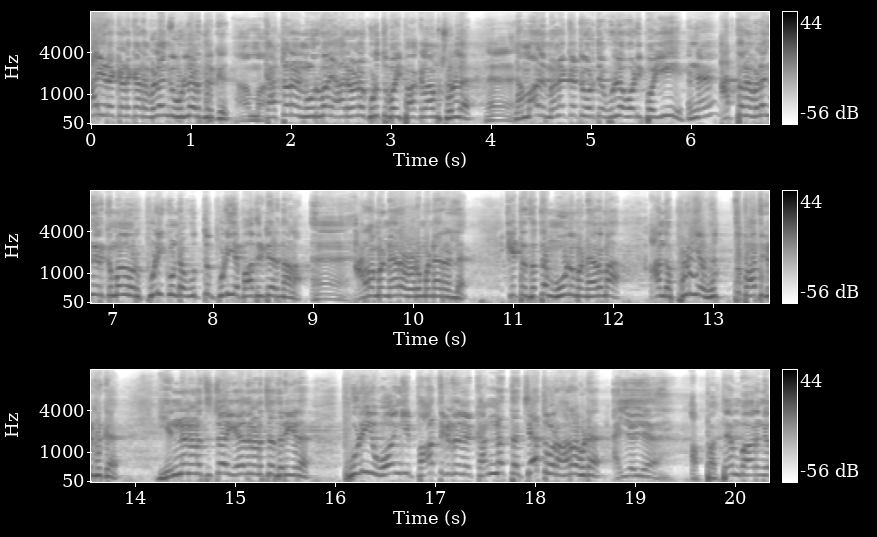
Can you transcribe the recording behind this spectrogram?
ஆயிரக்கணக்கான விலங்கு உள்ள இருந்திருக்கு. கட்டணம் நூறு ரூபாய் யார் வேணா கொடுத்து போய் பார்க்கலாம்னு சொல்ல. நம்ம ஆளு மெனக்கட்டு ஒருத்தன் உள்ள ஓடி போய்? அத்தனை விலங்கு இருக்கும்போது ஒரு புடி குண்டை உத்து புளிய பார்த்துக்கிட்டே இருந்தானா. அரை மணி நேரம் ஒரு மணி நேரம் இல்ல கிட்டத்தட்ட மூணு மணி நேரமா அந்த புளிய உத்து பார்த்துக்கிட்டு இருக்க என்ன நினைச்சோ ஏது நினைச்சோ தெரியல புலி ஓங்கி பார்த்துக்கிட்டு கண்ணத்தை சேர்த்து ஒரு அரை விட ஐயா அப்பத்தேன் பாருங்க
